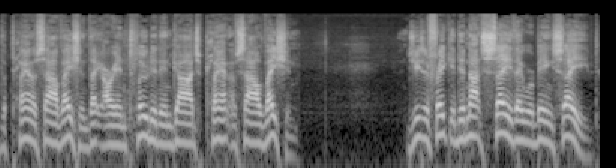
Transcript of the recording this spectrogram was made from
the plan of salvation. They are included in God's plan of salvation. Jesus freak, it did not say they were being saved.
